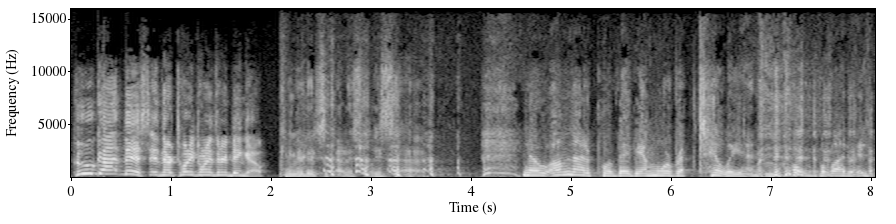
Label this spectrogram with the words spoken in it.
Who got this in their 2023 bingo? Committed to that is really sad. No, I'm not a poor baby. I'm more reptilian, cold blooded.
